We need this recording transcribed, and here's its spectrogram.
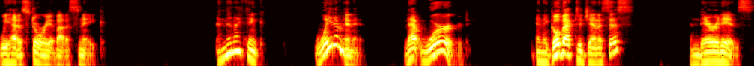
we had a story about a snake. And then I think, wait a minute, that word. And I go back to Genesis, and there it is.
